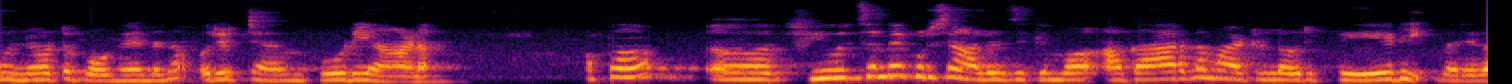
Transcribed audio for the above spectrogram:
മുന്നോട്ട് പോകേണ്ടുന്ന ഒരു ടൈം കൂടിയാണ്. അപ്പോൾ ഫ്യൂച്ചറിനെ കുറിച്ച് ആലോചിക്കുമ്പോൾ അകാരണമായിട്ടുള്ള ഒരു പേടി വരിക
